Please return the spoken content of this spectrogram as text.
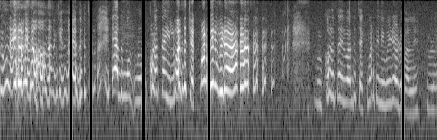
ಸುಮ್ಮನೆ ಇರು ನೀನು ನನಗಿನ್ನ ಎದುರಿಸ್ಬೇಡ ಏ ಅದು ಮುರ್- ನುರ್ಕೊಳತ್ತಾ ಇಲ್ವಾ ಅಂತ ಚೆಕ್ ಮಾಡ್ತೀನಿ ಬಿಡ ನುರ್ಕೊಳತ್ತಾ ಇಲ್ವಾ ಅಂತ ಚೆಕ್ ಮಾಡ್ತೀನಿ ವಿಡಿಯೋ ಇಡು ಅಲ್ಲಿ ನೋಡು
